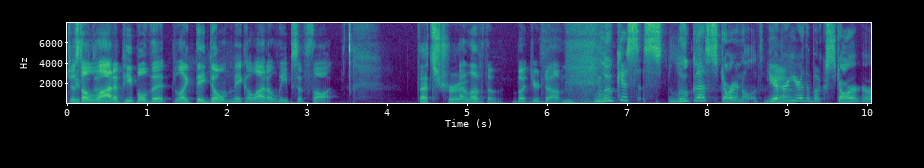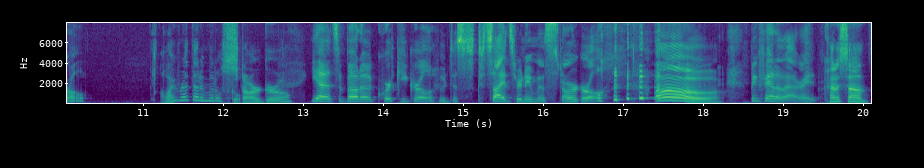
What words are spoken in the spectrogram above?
just a lot don't. of people that like they don't make a lot of leaps of thought. That's true. I love them, but you're dumb. Lukas Luca Starnold. You ever hear the book Stargirl? oh, I read that in middle school. Star Girl. Yeah, it's about a quirky girl who just decides her name is Stargirl. Oh, Big fan of that, right? kind of sounds.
